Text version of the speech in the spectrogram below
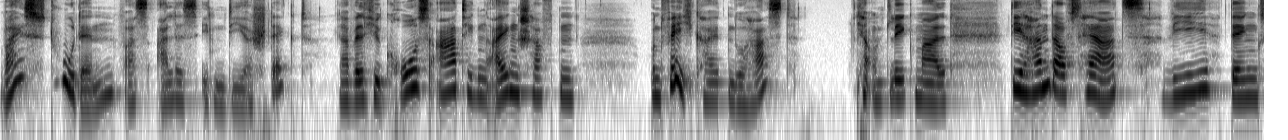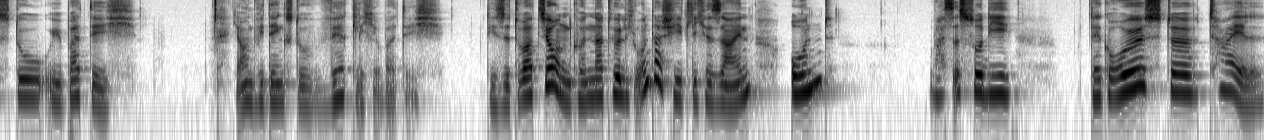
Weißt du denn, was alles in dir steckt? Ja, welche großartigen Eigenschaften und Fähigkeiten du hast? Ja, und leg mal die Hand aufs Herz. Wie denkst du über dich? Ja, und wie denkst du wirklich über dich? Die Situationen können natürlich unterschiedliche sein. Und was ist so die, der größte Teil?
